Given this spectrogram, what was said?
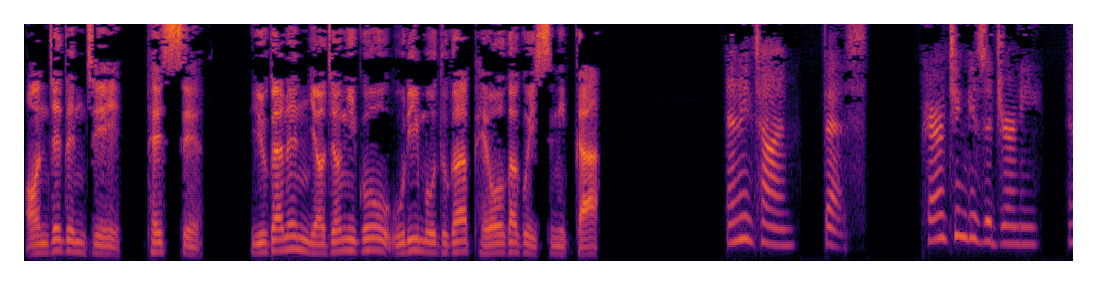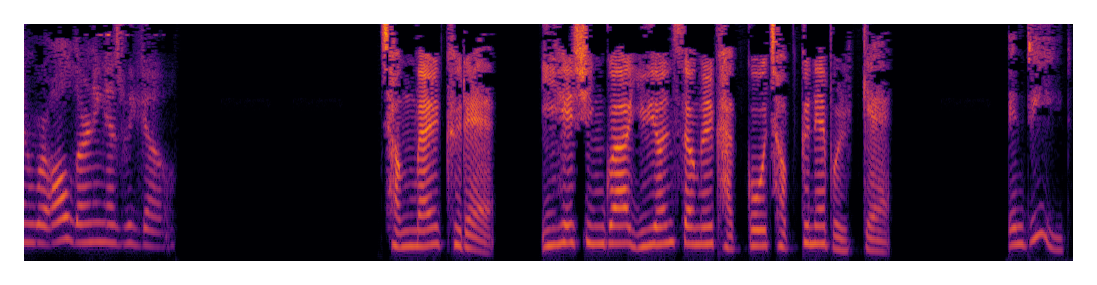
언제든지, 베스. 육아는 여정이고 우리 모두가 배워가고 있으니까. Anytime, Beth. Parenting is a journey, and we're all learning as we go. 정말 그래. 이해심과 유연성을 갖고 접근해 볼게. Indeed.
